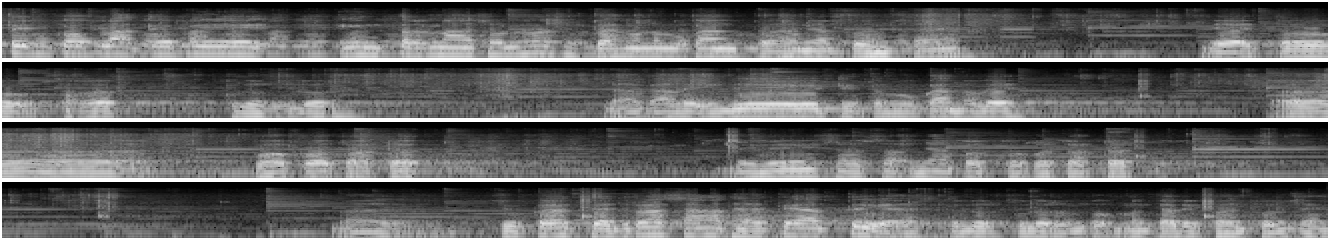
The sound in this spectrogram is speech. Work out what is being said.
tim Koplak TV Internasional sudah menemukan bahannya bonsai yaitu serut dulur-dulur. Nah kali ini ditemukan oleh eh, Bopo Codot ini sosoknya Bopo Codot. Nah juga jelas sangat hati-hati ya dulur-dulur untuk mencari bahan bonsai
